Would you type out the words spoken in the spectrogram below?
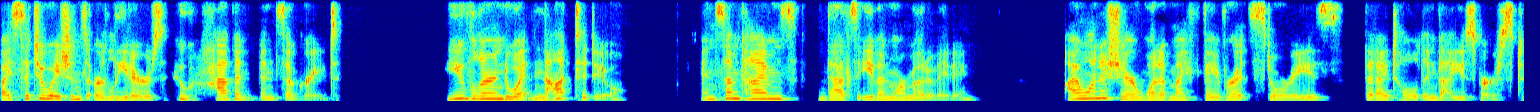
by situations or leaders who haven't been so great. You've learned what not to do. And sometimes that's even more motivating. I want to share one of my favorite stories that I told in Values First.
